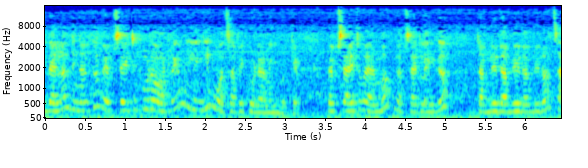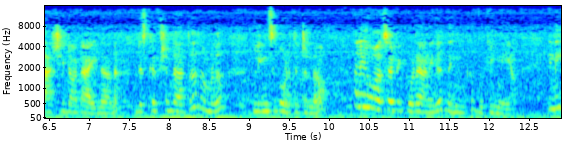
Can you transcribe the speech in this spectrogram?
ഇതെല്ലാം നിങ്ങൾക്ക് വെബ്സൈറ്റിൽ കൂടെ ഓർഡർ ചെയ്യാം ഇല്ലെങ്കിൽ വാട്സാപ്പിൽ കൂടെ ആണെങ്കിൽ ബുക്ക് ചെയ്യാം. വെബ്സൈറ്റ് വരുമ്പോൾ website link W W W dot Sakshi dot I ഡിസ്ക്രിപ്ഷന്റെ അകത്ത് നമ്മൾ ലിങ്ക്സ് കൊടുത്തിട്ടുണ്ടാവും. അല്ലെങ്കിൽ വാട്സാപ്പിൽ കൂടെ ആണെങ്കിൽ നിങ്ങൾക്ക് ബുക്കിംഗ് ചെയ്യാം. ഇനി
